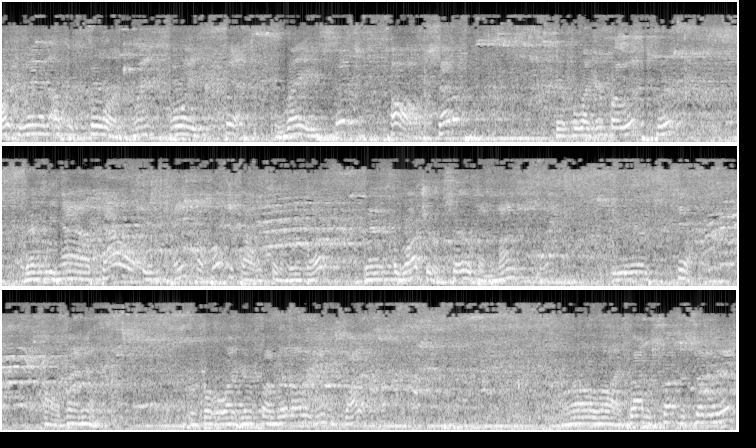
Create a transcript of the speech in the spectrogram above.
Art Lynn up to fourth. Brent Boyd fifth. Ray sixth. Paul seventh. Careful right here for a loop. Clear. Then we have Cal in eighth. I told you was going to move up. Then Roger Seraphin ninth. Is tenth. Oh, Van Him. We're right here in front of him. Oh, he's got it. All right, driver's starting to settle in.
